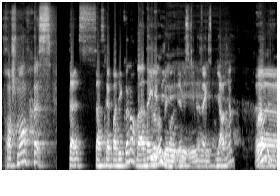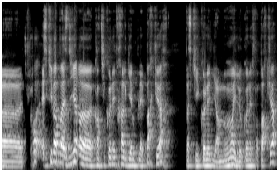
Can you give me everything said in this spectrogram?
Franchement, ça, ça serait pas déconnant. Bah, Daily a fait avec mais. son gardien. Ouais, mais- Euh, tu vois, est-ce qu'il va pas se dire euh, quand il connaîtra le gameplay par cœur? Parce qu'il connaît, il y a un moment, ils le connaîtront par cœur.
